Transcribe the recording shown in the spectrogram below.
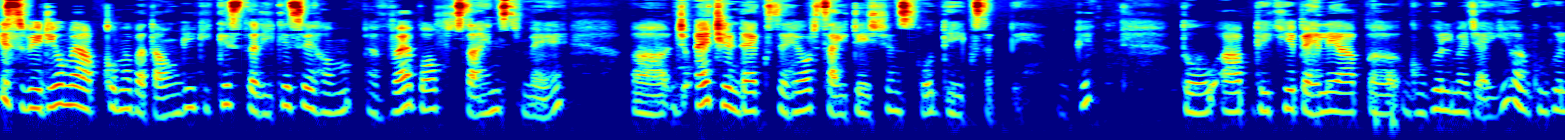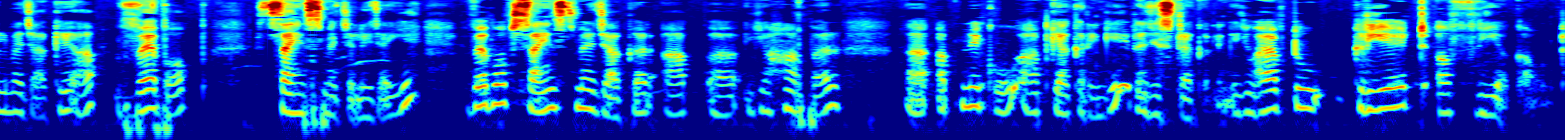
इस वीडियो में आपको मैं बताऊँगी कि किस तरीके से हम वेब ऑफ़ साइंस में जो एच इंडेक्स है और साइटेशंस को देख सकते हैं ओके तो आप देखिए, पहले आप गूगल में जाइए और गूगल में जाके आप वेब ऑफ़ साइंस में चले जाइए। वेब ऑफ़ साइंस में जाकर आप यहाँ पर अपने को आप क्या करेंगे? रजिस्टर कर लेंगे। You have to create a free account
